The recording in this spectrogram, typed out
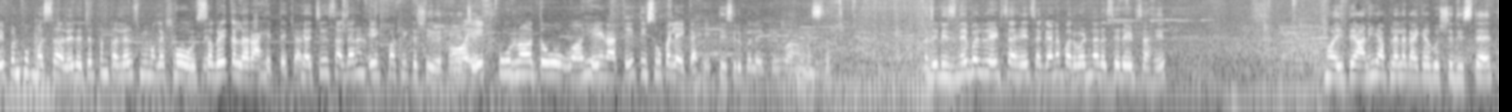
हो पण खूप मस्त आले त्याच्यात पण कलर्स मी मगाशी हो. सगळे कलर आहेत त्याच्यात. ह्याची साधारण एक पाकळी कशी आहे? एक पूर्ण तो हे ना ते तीस रुपयाला एक आहे. तीस रुपयाला एक आहे. वा मस्त. म्हणजे रिझनेबल रेट्स आहेत. सगळ्यांना परवडणार असे रेट्स आहेत. हा इथे आणि आपल्याला काय काय गोष्टी दिसत आहेत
